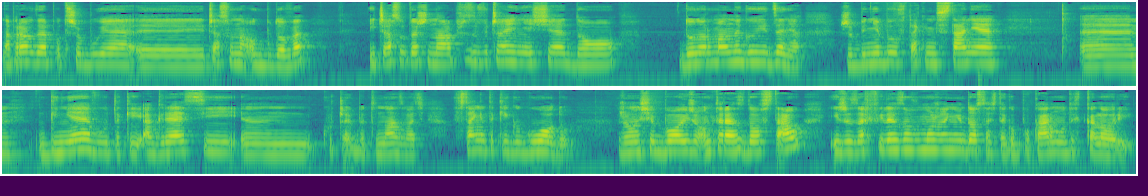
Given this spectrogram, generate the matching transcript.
naprawdę potrzebuje yy, czasu na odbudowę i czasu też na przyzwyczajenie się do, do normalnego jedzenia, żeby nie był w takim stanie gniewu, takiej agresji, kurczę, jakby to nazwać, w stanie takiego głodu, że on się boi, że on teraz dostał i że za chwilę znowu może nie dostać tego pokarmu, tych kalorii.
